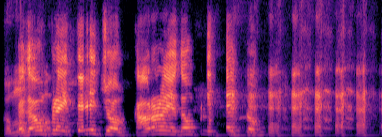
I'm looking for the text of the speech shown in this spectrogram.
¿cómo- Yo tengo un PlayStation, cabrón, yo tengo un PlayStation.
